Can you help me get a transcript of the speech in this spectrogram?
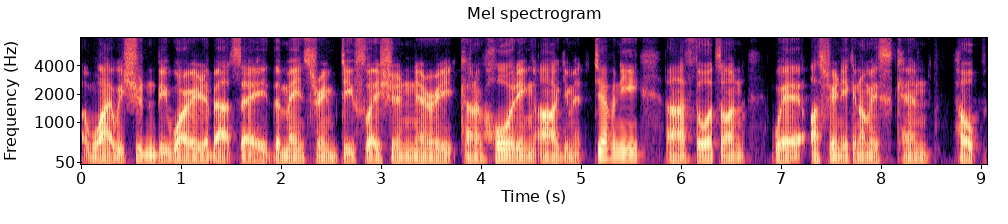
why we shouldn't be worried about, say, the mainstream deflationary kind of hoarding argument. Do you have any uh, thoughts on where Austrian economics can help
